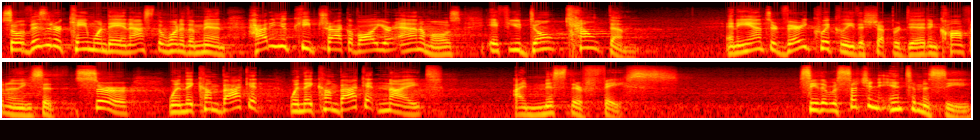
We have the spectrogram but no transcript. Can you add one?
So a visitor came one day and asked the one of the men, How do you keep track of all your animals if you don't count them? And he answered very quickly, the shepherd did, and confidently, he said, Sir, when they come back at, when they come back at night, I miss their face. See, there was such an intimacy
